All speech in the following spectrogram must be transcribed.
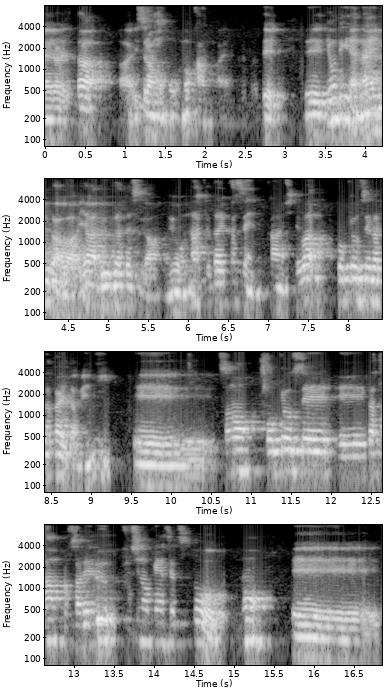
えられたイスラム法の考え方で、で基本的にはナイル川やユーラテス川のような巨大河川に関しては公共性が高いために、え、その公共性が担保される橋の建設等の、え、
